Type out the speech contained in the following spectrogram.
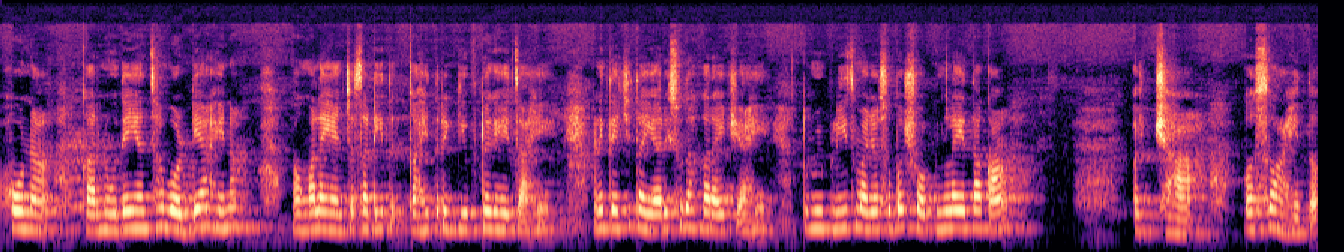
हो ना कारण उद्या यांचा बड्डे आहे ना. मग मला यांच्यासाठी तर काहीतरी गिफ्ट घ्यायचं आहे. आणि त्याची तयारीसुद्धा करायची आहे. तुम्ही प्लीज माझ्यासोबत शॉपिंगला येता का? अच्छा असं आहे तर.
